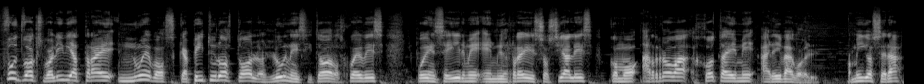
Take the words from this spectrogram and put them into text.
Footbox Bolivia trae nuevos capítulos todos los lunes y todos los jueves. pueden seguirme en mis redes sociales como arroba jmarevagol. Amigos, será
